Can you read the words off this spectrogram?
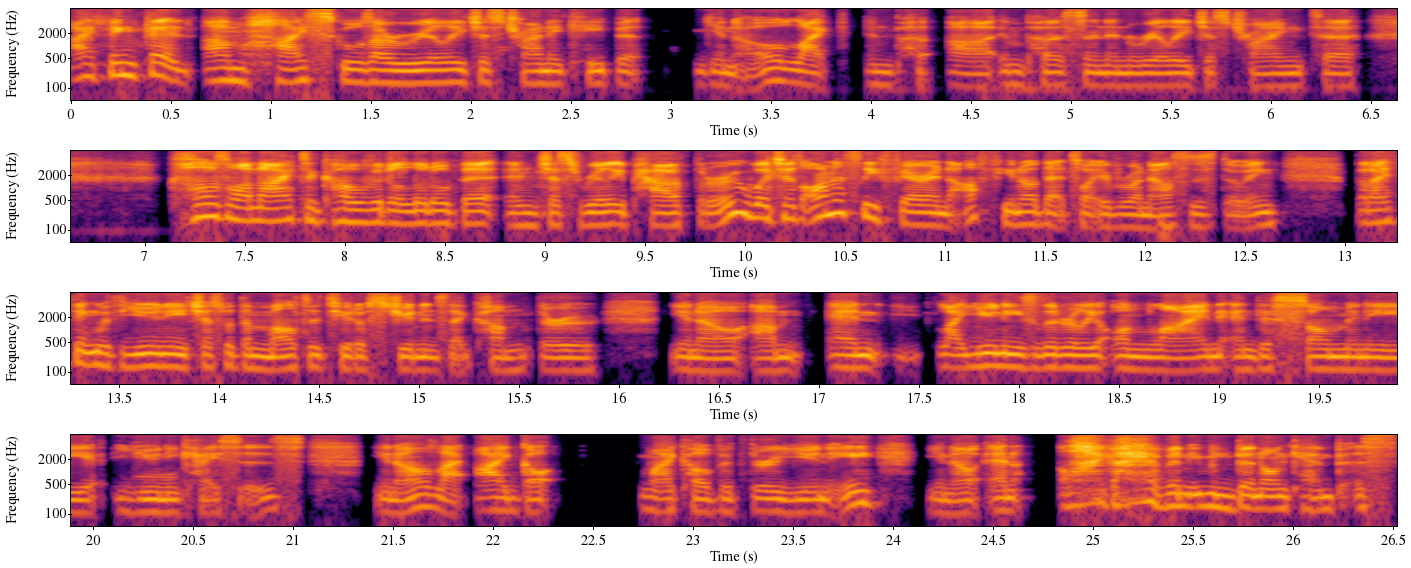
I think that um, high schools are really just trying to keep it, you know, like in uh, in person and really just trying to close one eye to COVID a little bit and just really power through, which is honestly fair enough. You know, that's what everyone else is doing. But I think with uni, just with the multitude of students that come through, you know, um, and like uni is literally online and there's so many uni cases, you know, like I got my COVID through uni, you know, and like I haven't even been on campus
